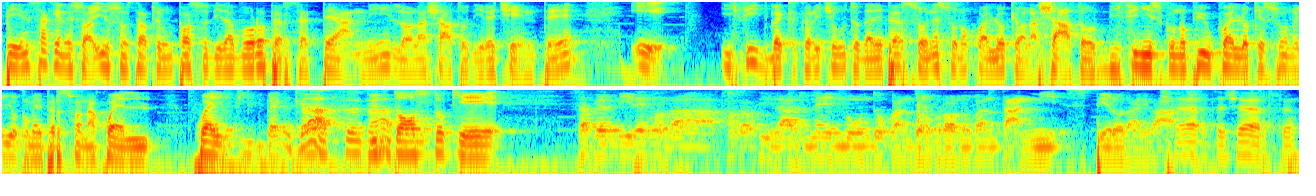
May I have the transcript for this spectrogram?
pensa che ne so, io sono stato in un posto di lavoro per sette anni, l'ho lasciato di recente e i feedback che ho ricevuto dalle persone sono quello che ho lasciato, definiscono più quello che sono io come persona, quel- quei feedback Esatto, esatto. piuttosto che saper dire cosa, cosa dirà di me il mondo quando avrò 90 anni, spero di arrivarci. Certo, certo.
